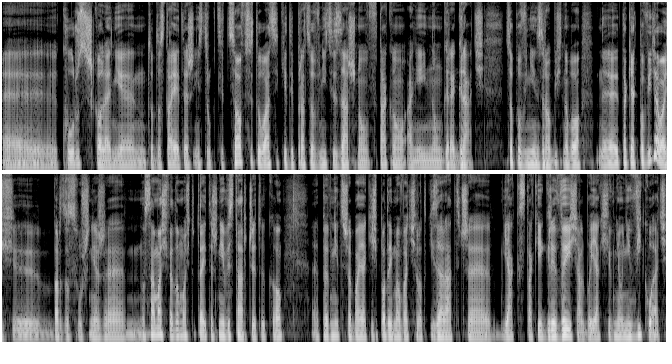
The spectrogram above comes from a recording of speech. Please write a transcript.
e, kurs, szkolenie, no to dostaje też instrukcję, co w sytuacji, kiedy pracownicy zaczną w taką, a nie inną grę grać. Co powinien zrobić? No bo e, tak jak powiedziałaś e, bardzo słusznie, że no sama świadomość tutaj też nie wystarczy, tylko e, pewnie trzeba jakieś podejmować środki zaradcze, jak z takiej gry wyjść albo jak się w nią nie wikłać.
